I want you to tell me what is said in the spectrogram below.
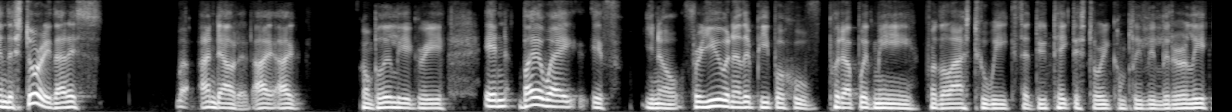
in the story that is undoubted i i completely agree and by the way if you know, for you and other people who've put up with me for the last two weeks that do take the story completely literally,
